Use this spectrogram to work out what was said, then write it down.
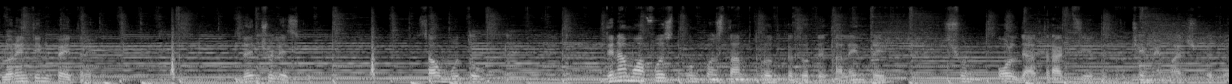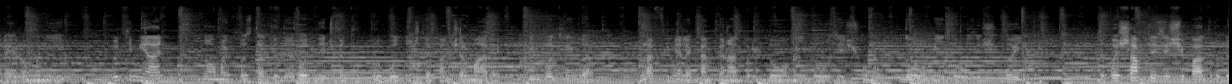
Florentin Petre, Dănciulescu sau Mutu, Dinamo a fost un constant producător de talente și un pol de atracție pentru cei mai mari jucători ai României. Ultimii ani nu au mai fost atât de rodnici pentru clubul din Ștefan cel Mare. Din potrivă, la finele campionatului 2021-2022, după 74 de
